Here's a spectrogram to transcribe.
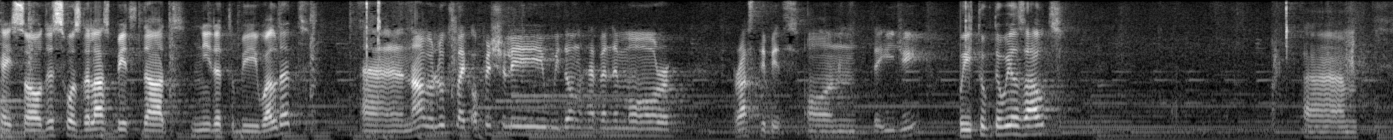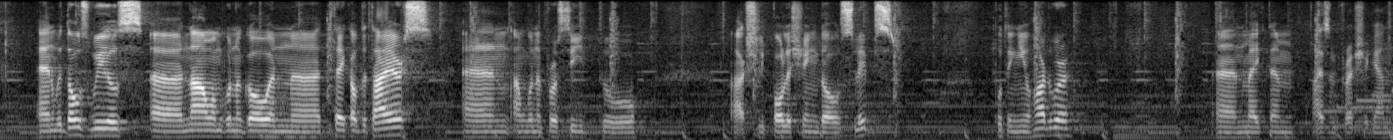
Okay, so this was the last bit that needed to be welded. And now it looks like officially we don't have any more rusty bits on the EG. We took the wheels out. Um, and with those wheels, uh, now I'm gonna go and uh, take out the tires and I'm gonna proceed to actually polishing those slips, putting new hardware and make them nice and fresh again.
